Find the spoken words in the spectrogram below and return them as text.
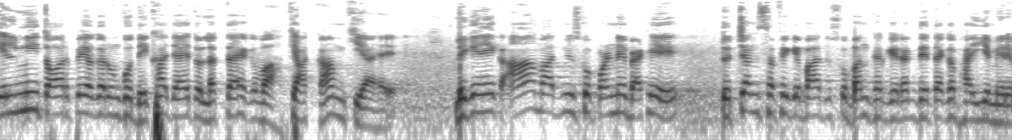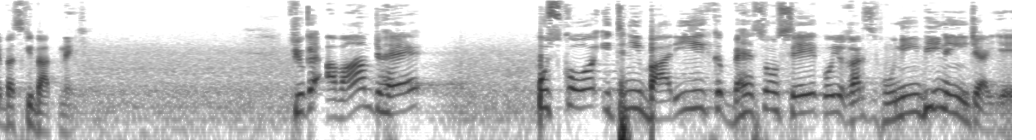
علمی طور پہ اگر ان کو دیکھا جائے تو لگتا ہے کہ واہ، کیا کام کیا ہے۔ لیکن ایک عام آدمی اس کو پڑھنے بیٹھے تو چند صفحے کے بعد اس کو بند کر کے رکھ دیتا ہے کہ بھائی، یہ میرے بس کی بات نہیں۔ کیونکہ عوام جو ہے اس کو اتنی باریک بحثوں سے کوئی غرض ہونی بھی نہیں چاہیے،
